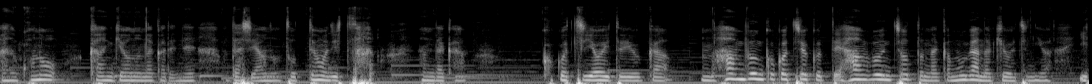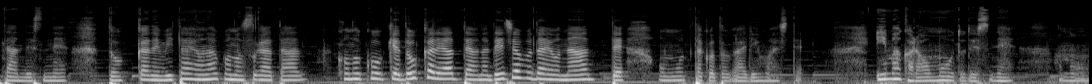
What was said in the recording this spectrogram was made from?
あのこの環境の中でね私あのとっても実はなんだか心地よいというか半分心地よくて半分ちょっとなんか無我の境地にはいたんですね。どっかで見たよなこの姿。この光景どっかであったよな。デジャブだよなって思ったことがありまして。今から思うとですねあの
